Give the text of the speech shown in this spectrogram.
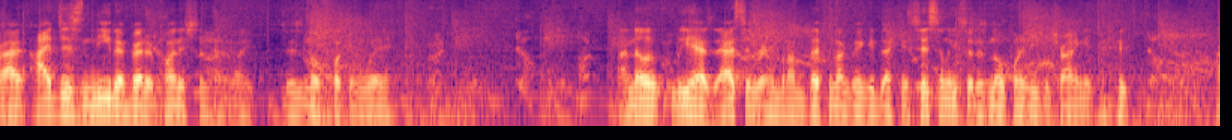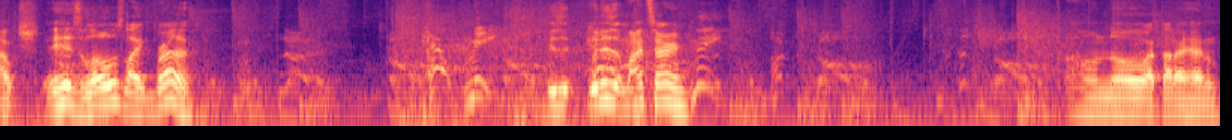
I, I just need a better punish than that. Like, there's no fucking way. I know Lee has acid rain, but I'm definitely not gonna get that consistently, so there's no point in even trying it. Ouch. It hits lows like, bruh. Help me! Is it when is it my turn? Oh no, I thought I had him.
